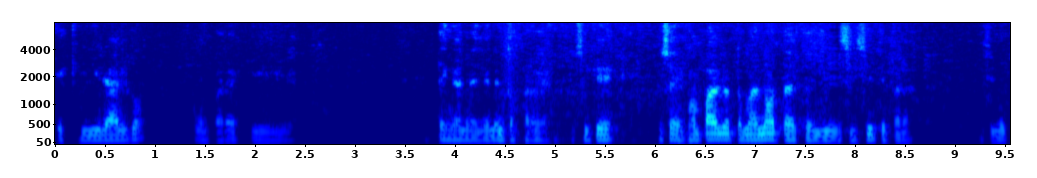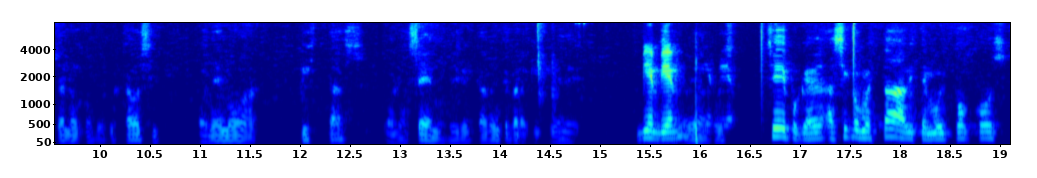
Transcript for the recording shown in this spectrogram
escribir algo para que tengan elementos para ver. Así que, no sé, Juan Pablo, toma nota de este 17 para si lo charlo con Gustavo, si ponemos pistas o lo hacemos directamente para que quede. Bien, bien. Sí, porque así como está, viste, muy pocos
